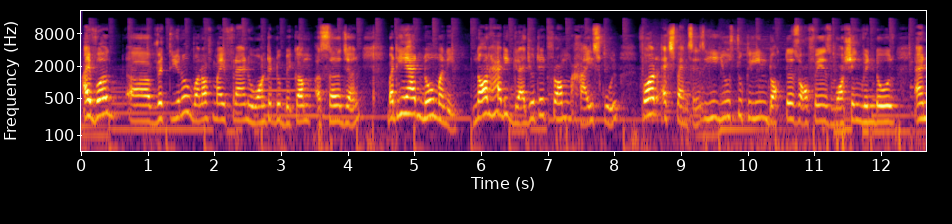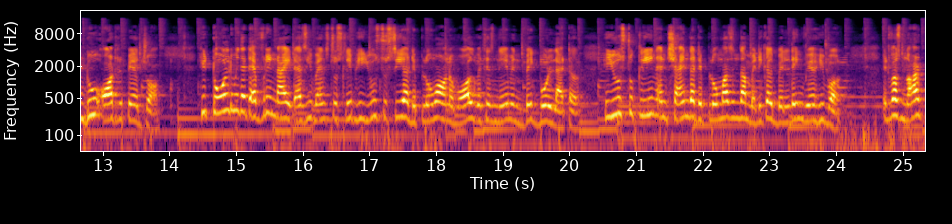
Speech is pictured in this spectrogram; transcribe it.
I worked uh, with you know one of my friend who wanted to become a surgeon but he had no money nor had he graduated from high school for expenses. He used to clean doctor's office washing windows and do odd repair job he told me that every night as he went to sleep, he used to see a diploma on a wall with his name in big bold letter. He used to clean and shine the diplomas in the medical building where he worked. It was not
